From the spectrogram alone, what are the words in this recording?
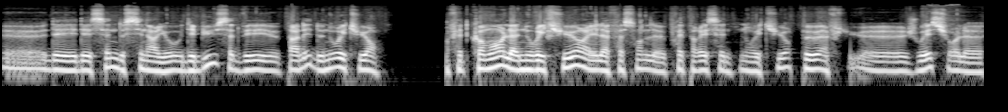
euh, des, scènes de scénario. Au début, ça devait parler de nourriture. En fait, comment la nourriture et la façon de préparer cette nourriture peut euh, jouer sur le,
